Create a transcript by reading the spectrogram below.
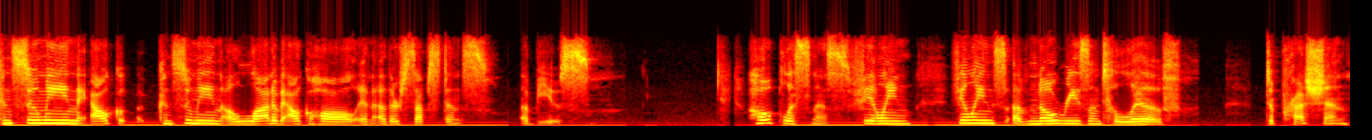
consuming alco- consuming a lot of alcohol and other substance abuse. Hopelessness feeling feelings of no reason to live. Depression.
